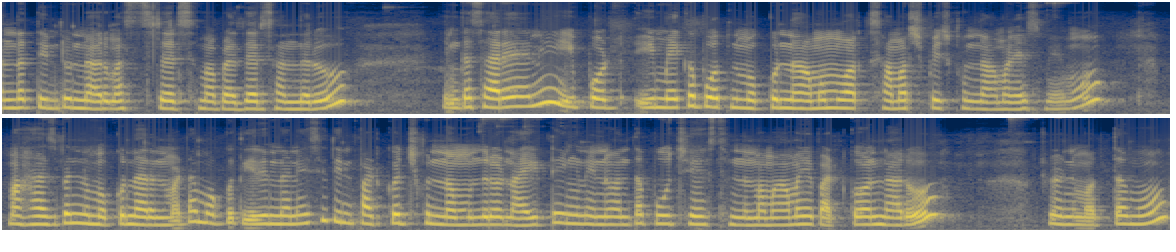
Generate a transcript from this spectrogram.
అందరు తింటున్నారు మా సిస్టర్స్ మా బ్రదర్స్ అందరూ. ఇంకా సరే అని ఈ పొట్ ఈ మేకప్ అవుతుంది మొక్కున్న అమ్మమ్మ వారికి సమర్పించుకుందాం అనేసి మేము. మా హస్బెండ్ మొక్కున్నారనమాట మొక్కు తీరిందనేసి దీన్ని పట్టుకొచ్చుకున్నాం ముందు నైట్. ఇంక నేను అంతా పూజ చేస్తున్నాను. మా మామయ్య పట్టుకున్నారు చూడండి మొత్తము.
